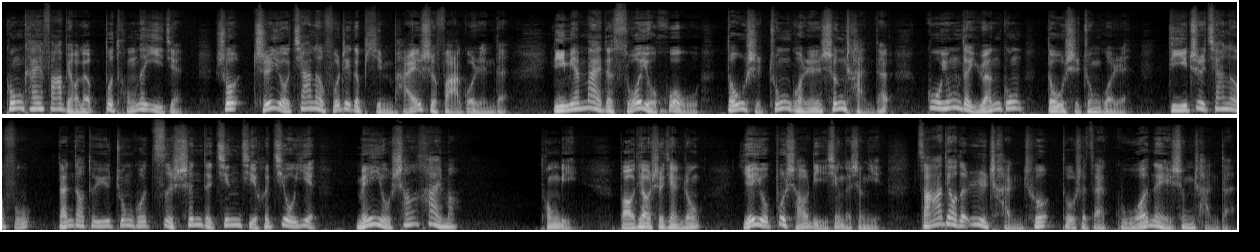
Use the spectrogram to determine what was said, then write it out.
公开发表了不同的意见，说只有家乐福这个品牌是法国人的，里面卖的所有货物都是中国人生产的，雇佣的员工都是中国人。抵制家乐福，难道对于中国自身的经济和就业没有伤害吗？同理，保钓事件中也有不少理性的声音，砸掉的日产车都是在国内生产的。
